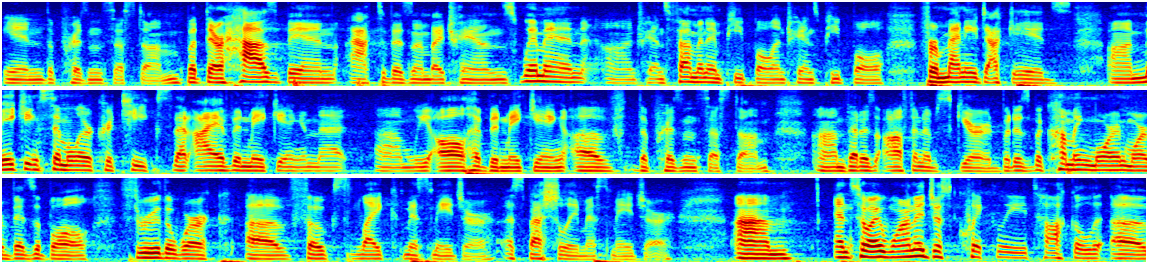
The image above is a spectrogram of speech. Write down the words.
in the prison system. But there has been activism by trans women, uh, trans feminine people, and trans people for many decades, um, making similar critiques that I have been making and that um, we all have been making of the prison system um, that is often obscured, but is becoming more and more visible through the work of folks like Miss Major, especially Miss Major. Um, and so I want to just quickly talk uh,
